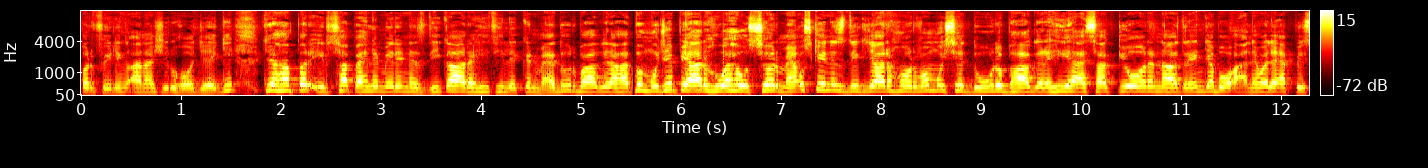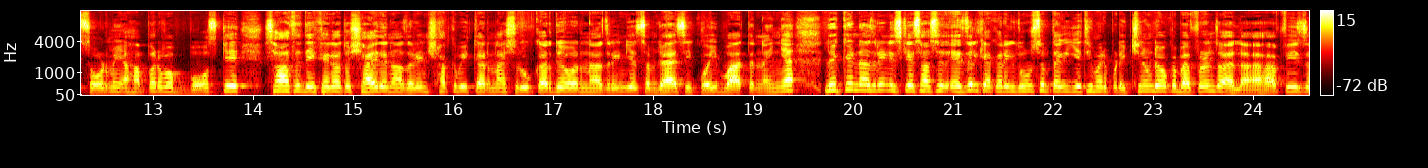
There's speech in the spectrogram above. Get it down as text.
पर फीलिंग आना शुरू हो जाएगी कि यहाँ पर ईर्षा पहले मेरे नज़दीक आ रही थी, लेकिन मैं दूर भाग रहा था। वो मुझे प्यार हुआ है उससे और मैं उसके नज़दीक जा रहा हूँ और वो मुझसे दूर भाग रही है, ऐसा क्यों और नाजरीन, जब वो आने वाले एपिसोड में यहाँ पर वो बॉस के साथ देखेगा तो शायद नाजरीन शक भी करना शुरू कर दे। और नाजरीन, ये समझाया ऐसी कोई बात नहीं है। लेकिन नाजरीन, इसके साथ साथ एजल क्या करेगी? दूर सब तक ये थी हमारी प्रोडिक्शन वीडियो के बेफ्रेंड्स अल्लाह हाफिज़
